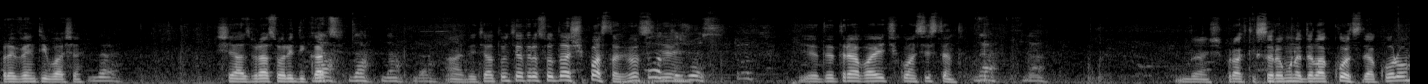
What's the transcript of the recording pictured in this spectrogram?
preventiv așa. da. Și ați vrea să o Da, ridicați? da, da, da. A, deci atunci trebuie să o dați și pe asta jos. Tot E, jos, tot, e de treabă aici consistent. da, da. Da, și practic să rămână de la colț de acolo.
